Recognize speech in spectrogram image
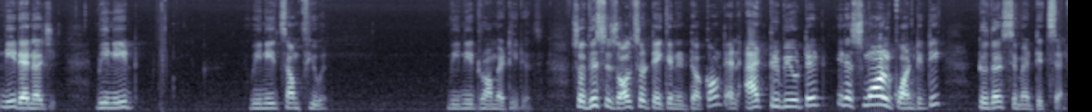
need energy, we need we need some fuel, we need raw materials. So, this is also taken into account and attributed in a small quantity to the cement itself.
